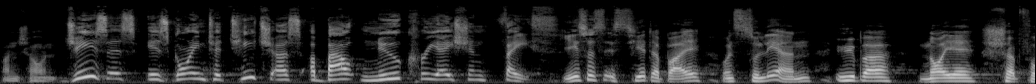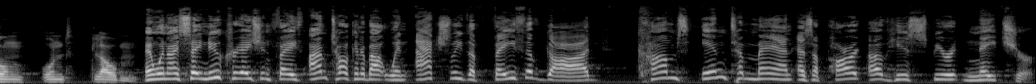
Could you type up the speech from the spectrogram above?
anschauen. Jesus is going to teach us about new creation faith. Jesus ist hier dabei, uns zu lehren über neue Schöpfung und Glauben. And when I say new creation faith, I'm talking about when actually the faith of God comes into man as a part of his spirit nature.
